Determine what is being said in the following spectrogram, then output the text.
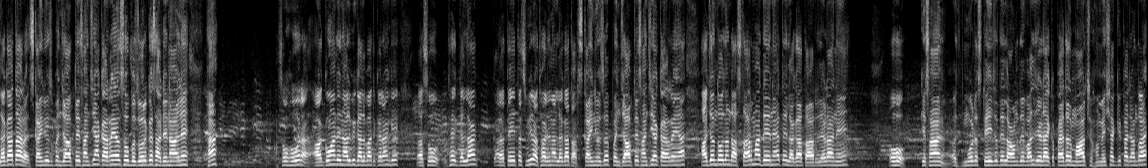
ਲਗਾਤਾਰ ਸਕਾਈ ਨਿਊਜ਼ ਪੰਜਾਬ ਤੇ ਸਾਂਝੀਆਂ ਕਰ ਰਹੇ ਹਾਂ। ਸੋ ਬਜ਼ੁਰਗ ਸਾਡੇ ਨਾਲ ਨੇ ਹਾਂ? ਸੋ ਹੋਰ ਆਗੂਆਂ ਦੇ ਨਾਲ ਵੀ ਗੱਲਬਾਤ ਕਰਾਂਗੇ। ਸੋ ਇੱਥੇ ਗੱਲਾਂ ਅ, ਤੇ ਤਸਵੀਰਾਂ ਤੁਹਾਡੇ ਨਾਲ ਲਗਾਤਾਰ ਸਕਾਈ ਨਿਊਜ਼ ਪੰਜਾਬ ਤੇ ਸਾਂਝੀਆਂ ਕਰ ਰਹੇ ਹਾਂ। ਅੱਜ ਅੰਦੋਲਨ ਦਾ 17ਵਾਂ ਦਿਨ ਹੈ ਤੇ ਲਗਾਤਾਰ ਜਿਹੜਾ ਨੇ ਉਹ ਕਿਸਾਨ ਮੁੜ ਸਟੇਜ ਦੇ ਲਾਉਣ ਦੇ ਵੱਲ ਜਿਹੜਾ ਇੱਕ ਪੈਦਲ ਮਾਰਚ ਹਮੇਸ਼ਾ ਕੀਤਾ ਜਾਂਦਾ ਹੈ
